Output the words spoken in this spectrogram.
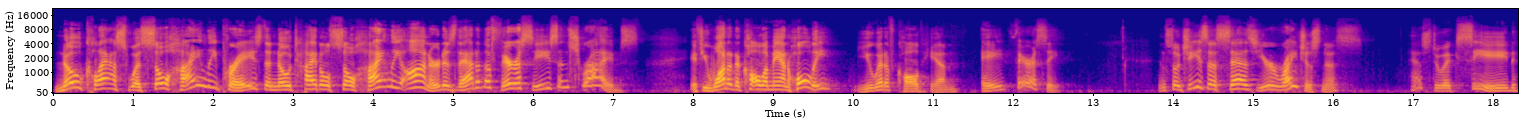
no class was so highly praised and no title so highly honored as that of the Pharisees and scribes. If you wanted to call a man holy, you would have called him a Pharisee. And so Jesus says your righteousness has to exceed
